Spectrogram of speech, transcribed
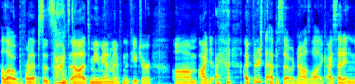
Hello, before the episode starts, uh, it's me, Man Man from the future. Um, I, I, I finished the episode and I was like, I said it in,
